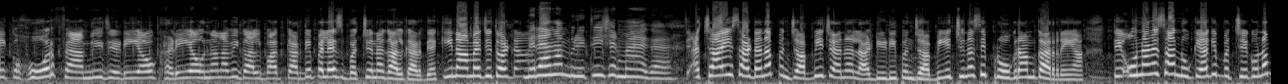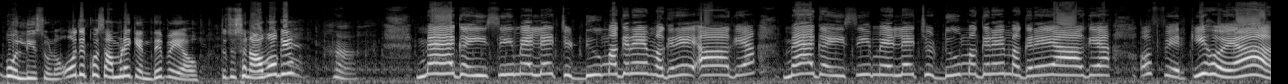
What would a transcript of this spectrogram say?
ਸਾਹਮਣੇ ਇੱਕ ਹੋਰ ਫੈਮਿਲੀ ਜਿਹੜੀ ਆ ਉਹ ਖੜੀ ਆ ਉਹਨਾਂ ਨਾਲ ਵੀ ਗੱਲਬਾਤ ਕਰਦੇ। ਪਹਿਲਾਂ ਇਸ ਬੱਚੇ ਨਾਲ ਗੱਲ ਕਰਦੇ ਆ। ਕੀ ਨਾਮ ਹੈ ਜੀ ਤੁਹਾਡਾ? ਮੇਰਾ ਨਾਮ ਪ੍ਰੀਤੀ ਸ਼ਰਮਾ ਹੈਗਾ ਅੱਛਾ ਇਹ ਸਾਡਾ ਨਾ ਪੰਜਾਬੀ ਚੈਨਲ ਆ ਡੀਡੀ ਪੰਜਾਬੀ ਇਹ ਚ ਨਾ ਅਸੀਂ ਪ੍ਰੋਗਰਾਮ ਕਰ ਰਹੇ ਆ। ਤੇ ਉਹਨਾਂ ਨੇ ਸਾਨੂੰ ਕਿਹਾ ਕਿ ਬੱਚੇ ਕੋ ਨਾ ਬੋਲੀ ਸੁਣੋ। ਉਹ ਦੇਖੋ ਸਾਹਮਣੇ ਕਹਿੰਦੇ ਪਏ ਆ ਉਹ। ਤੇ ਤੁਸੀਂ ਸੁਣਾਵੋਗੇ? ਹਾਂ। ਮੈਂ ਗਈ ਸੀ ਮੇਲੇ ਚੁੱਡੂ ਮਗਰੇ ਮਗਰੇ ਆ ਗਿਆ। ਮੈਂ ਗਈ ਸੀ ਮੇਲੇ ਚੁੱਡੂ ਮਗਰੇ ਮਗਰੇ ਆ ਗਿਆ। ਉਹ ਫਿਰ ਕੀ ਹੋਇਆ?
